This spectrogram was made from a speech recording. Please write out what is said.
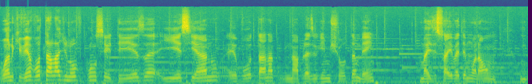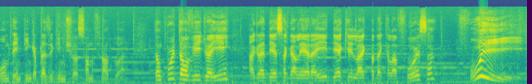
O ano que vem eu vou estar lá de novo com certeza. E esse ano eu vou estar na, na Brasil Game Show também. Mas isso aí vai demorar um, um bom tempinho, que a Brasil Game Show é só no final do ano. Então curtam o vídeo aí, agradeço a galera aí, dê aquele like para dar aquela força. Fui!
